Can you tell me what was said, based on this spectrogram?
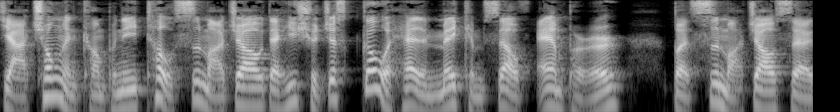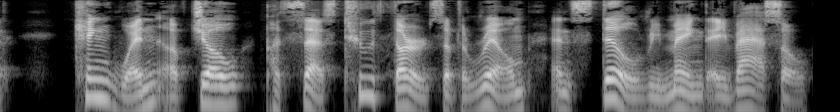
Jia Chong and company told Sima Zhao that he should just go ahead and make himself emperor, but Sima Zhao said, King Wen of Zhou possessed two-thirds of the realm and still remained a vassal,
